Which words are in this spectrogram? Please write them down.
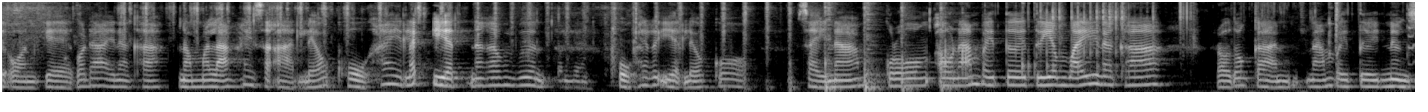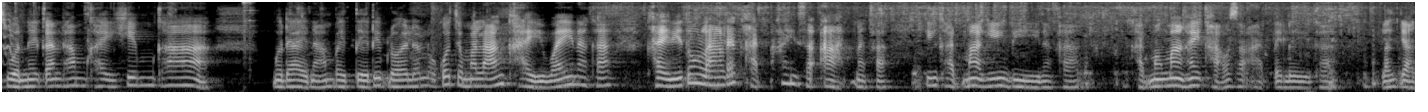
ยอ่อนแก่ก็ได้นะคะนำมาล้างให้สะอาดแล้วโขลกให้ละเอียดนะคะเพื่อนๆโขลกให้ละเอียดแล้วก็ใส่น้ำกรองเอาน้ำใบเตยเตรียมไว้นะคะ เราต้องการน้ำใบเตยหนึ่งส่วนในการทำไข่เค็มค่ะ เมื่อได้น้ำใบเตยเรียบร้อยแล้วเราก็จะมาล้างไข่ไว้นะคะ ไข่นี้ต้องล้างและขัดให้สะอาดนะคะ ยิ่งขัดมากยิ่งดีนะคะ ขัดมากๆให้ขาวสะอาดไปเลยค่ะ หลังจาก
